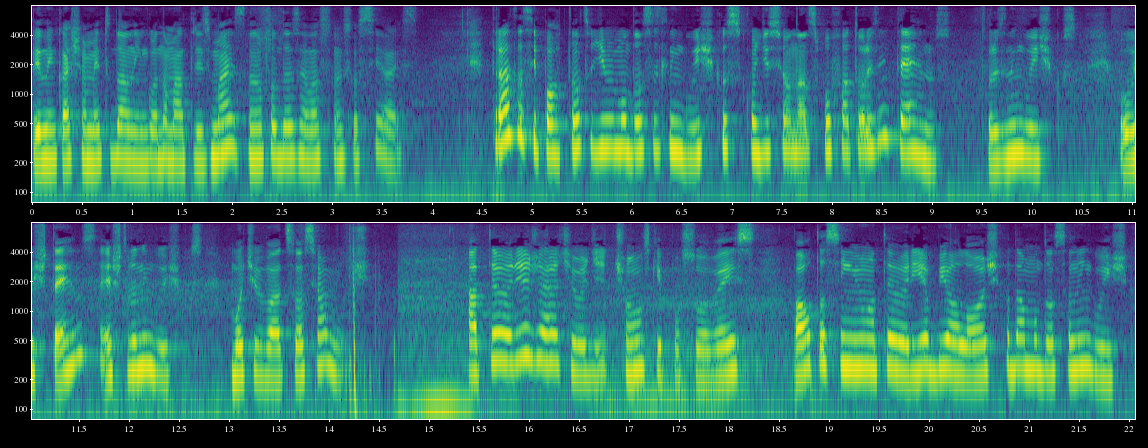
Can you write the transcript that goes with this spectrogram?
pelo encaixamento da língua na matriz mais ampla das relações sociais. Trata-se, portanto, de mudanças linguísticas condicionadas por fatores internos, fatores linguísticos, ou externos, extralinguísticos, motivados socialmente. A teoria gerativa de Chomsky, por sua vez, pauta-se em uma teoria biológica da mudança linguística,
